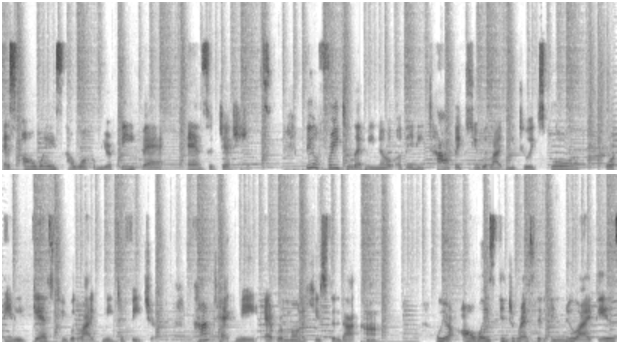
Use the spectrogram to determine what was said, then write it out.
As always, I welcome your feedback and suggestions. Feel free to let me know of any topics you would like me to explore or any guests you would like me to feature. Contact me at RamonaHouston.com. We are always interested in new ideas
